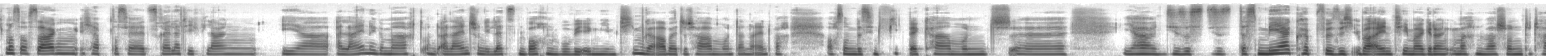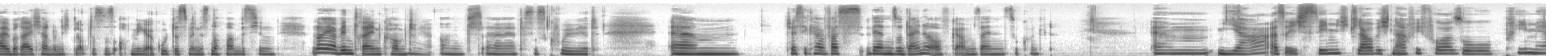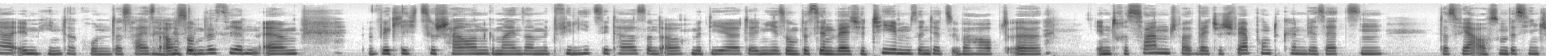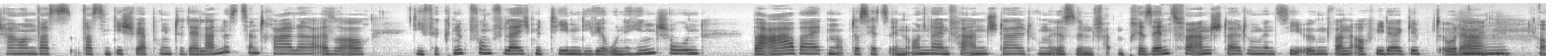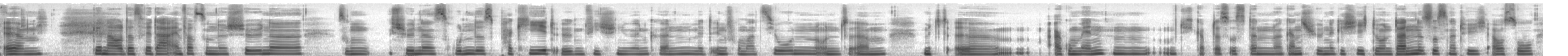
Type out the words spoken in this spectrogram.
Ich muss auch sagen, ich habe das ja jetzt relativ lang eher alleine gemacht und allein schon die letzten Wochen, wo wir irgendwie im Team gearbeitet haben und dann einfach auch so ein bisschen Feedback kam und äh, ja, dieses, dieses, das Mehrköpfe sich über ein Thema Gedanken machen, war schon total bereichernd und ich glaube, dass es auch mega gut ist, wenn es nochmal ein bisschen neuer Wind reinkommt ja. und äh, dass es cool wird. Ähm, Jessica, was werden so deine Aufgaben sein in Zukunft? Ähm, ja, also ich sehe mich, glaube ich, nach wie vor so primär im Hintergrund. Das heißt auch so ein bisschen ähm, wirklich zu schauen, gemeinsam mit Felicitas und auch mit dir, Jenny, so ein bisschen, welche Themen sind jetzt überhaupt äh, interessant, welche Schwerpunkte können wir setzen, dass wir auch so ein bisschen schauen, was, was sind die Schwerpunkte der Landeszentrale, also auch die Verknüpfung vielleicht mit Themen, die wir ohnehin schon bearbeiten, ob das jetzt in Online-Veranstaltungen ist, in Präsenzveranstaltungen, wenn es sie irgendwann auch wieder gibt, oder mhm, ähm, genau, dass wir da einfach so eine schöne, so ein schönes rundes Paket irgendwie schnüren können mit Informationen und ähm, mit ähm, Argumenten. Und ich glaube, das ist dann eine ganz schöne Geschichte. Und dann ist es natürlich auch so,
